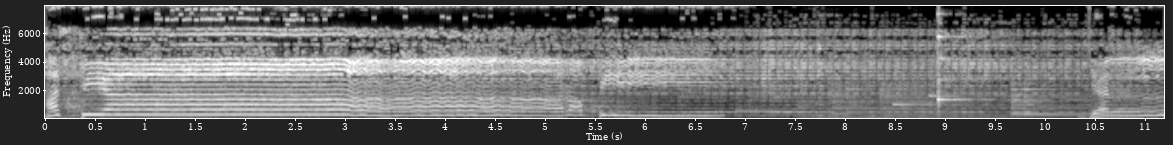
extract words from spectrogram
حسبي يا ربي جل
